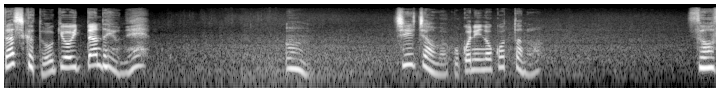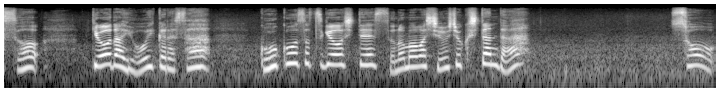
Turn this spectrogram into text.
確か東京行ったんだよね。うん。ちーちゃんはここに残ったの？そうそう。兄弟多いからさ高校卒業してそのまま就職したんだ。そ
